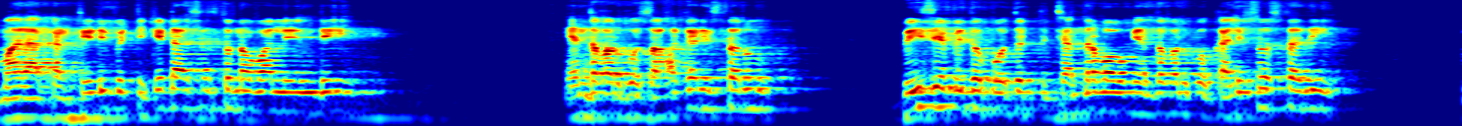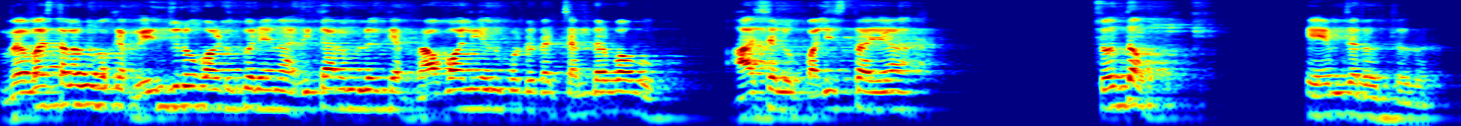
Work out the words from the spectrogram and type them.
మరి అక్కడ టీడీపీ టికెట్ ఆశిస్తున్న వాళ్ళు ఏంటి? ఎంతవరకు సహకరిస్తారు? బీజేపీతో పోతే చంద్రబాబుకి ఎంతవరకు కలిసి వస్తుంది? వ్యవస్థలను ఒక రేంజ్లో వాడుకొని అధికారంలోకి రావాలి అనుకుంటున్న చంద్రబాబు ఆశలు ఫలిస్తాయా? చూద్దాం. ఏం జరుగుతుందో.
